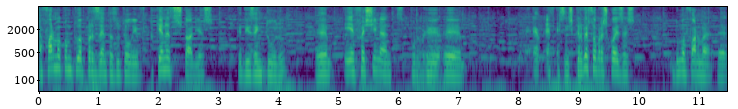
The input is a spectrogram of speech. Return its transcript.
a forma como tu apresentas o teu livro, pequenas histórias que dizem tudo, hum, é fascinante, porque é, é- é assim, escrever sobre as coisas de uma forma, eh,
